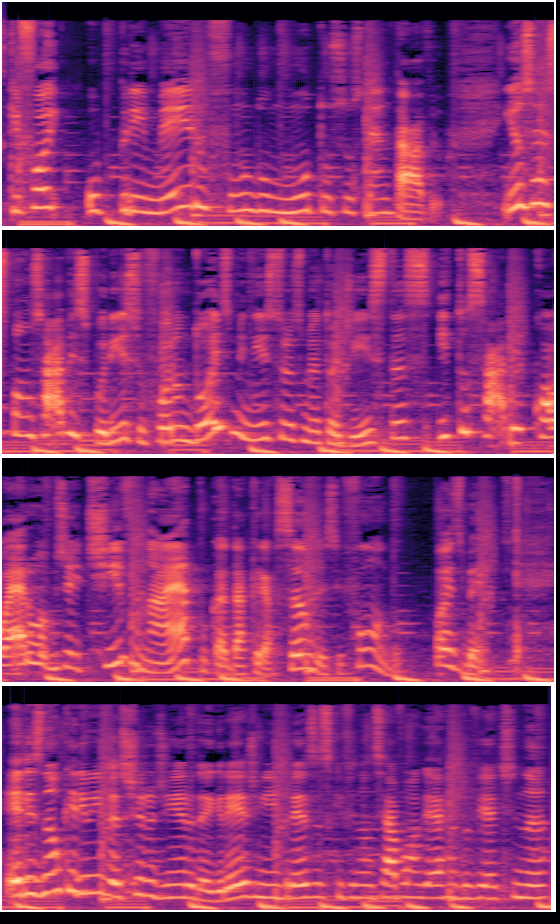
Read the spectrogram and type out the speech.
que foi o primeiro fundo mútuo sustentável. E os responsáveis por isso foram dois ministros metodistas. E tu sabe qual era o objetivo na época da criação desse fundo? Pois bem, eles não queriam investir o dinheiro da igreja em empresas que financiavam a guerra do Vietnã.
